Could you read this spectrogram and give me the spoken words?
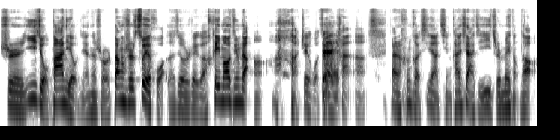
是一九八九年的时候，当时最火的就是这个黑猫警长 啊，这个我在看啊，但是很可惜啊，请看下集一直没等到啊，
